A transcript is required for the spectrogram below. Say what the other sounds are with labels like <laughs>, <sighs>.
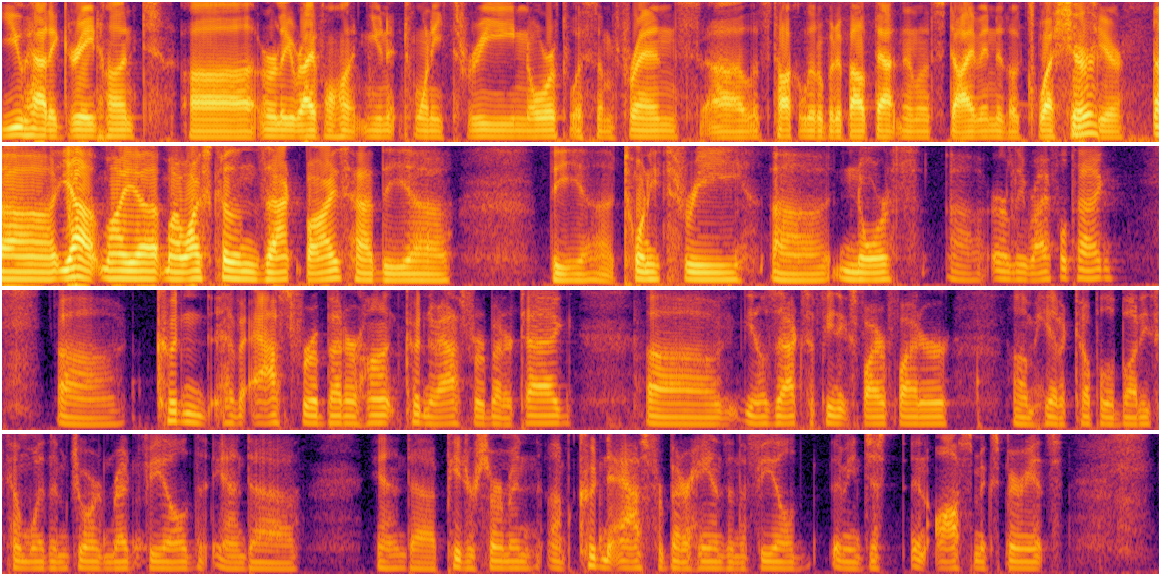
you had a great hunt, uh, early rifle hunt Unit 23 North with some friends. Uh, let's talk a little bit about that, and then let's dive into the questions Sure. here. Uh, yeah, my uh, my wife's cousin Zach Buys had the uh, the uh, 23 uh, North uh, early rifle tag. Uh, couldn't have asked for a better hunt. Couldn't have asked for a better tag. Uh, you know, Zach's a Phoenix firefighter. Um, he had a couple of buddies come with him, Jordan Redfield and uh, and uh, Peter Sermon. Um, couldn't ask for better hands in the field. I mean, just an awesome experience.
